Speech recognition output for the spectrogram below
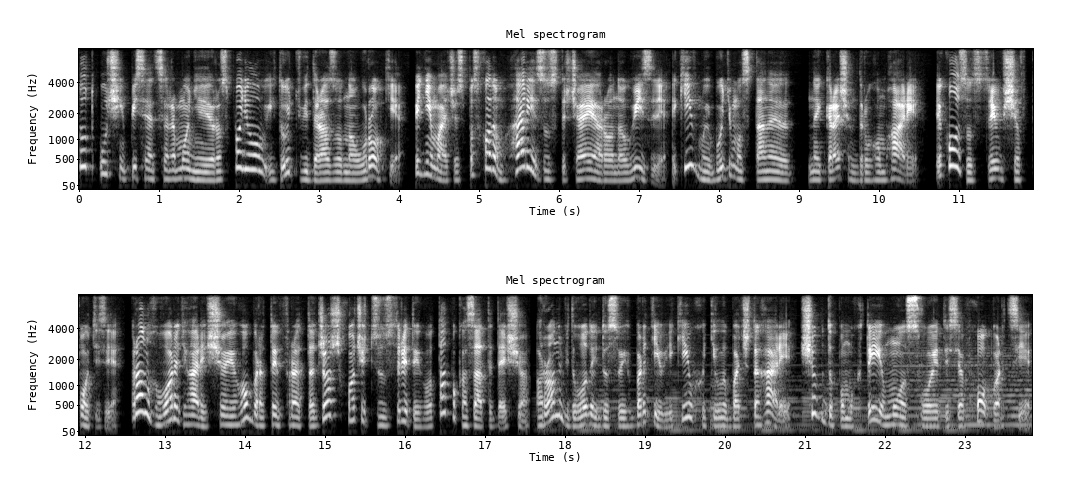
Тут учні після церемонії розподілу йдуть відразу на уроки. Піднімаючись по сходам, Гаррі зустрічає Рона Візлі, який в майбутньому стане найкращим другом Гаррі, якого зустрів ще в потязі. Рон говорить Гаррі, що його брати Фред та Джош хочуть зустріти його та показати дещо. Рон відводить до своїх братів, які хотіли бачити Гаррі, щоб допомогти йому освоїтися в Хогвартсі,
